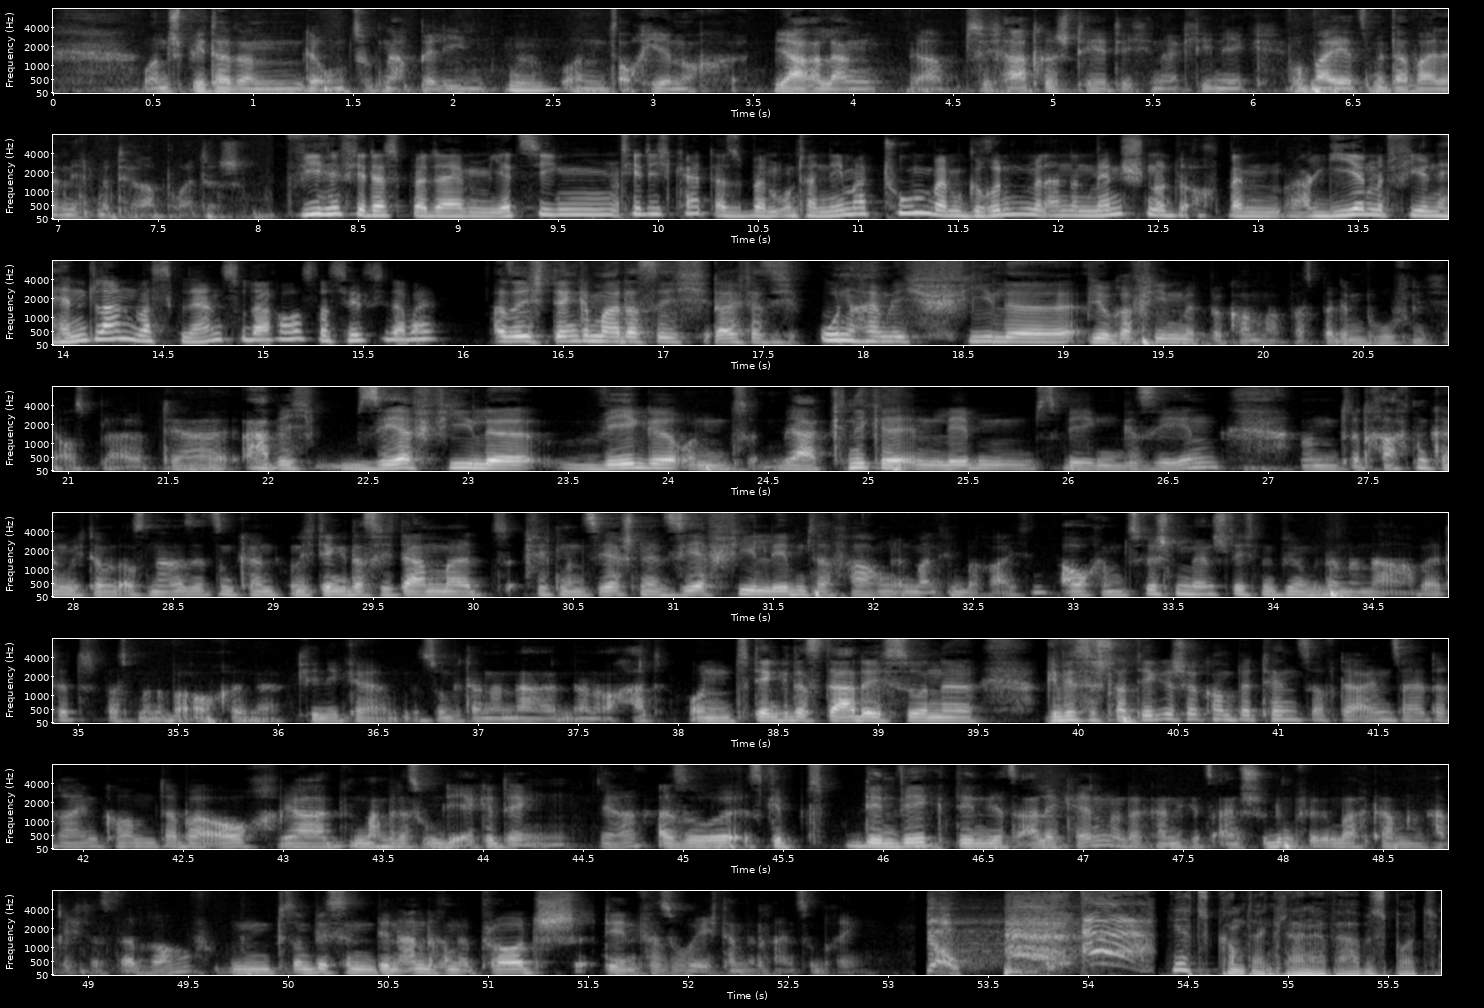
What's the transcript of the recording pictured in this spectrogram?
und später dann der Umzug nach Berlin mhm. und auch hier noch jahrelang ja, psychiatrisch tätig in der Klinik, wobei jetzt mittlerweile nicht mehr therapeutisch. Wie hilft dir das bei deinem jetzigen Tätigkeit, also beim Unternehmertum, beim Gründen mit anderen Menschen und auch beim Agieren mit vielen Händlern? Was lernst du daraus? Was hilft dir dabei? Also ich denke mal, dass ich, dadurch, dass ich unheimlich viele Biografien mitbekommen habe, was bei dem Beruf nicht ausbleibt, ja, habe ich sehr viele Wege und ja, Knicke in Lebenswegen gesehen und betrachten können, mich damit auseinandersetzen können. Und ich denke, dass ich damit kriegt man sehr schnell sehr viel Lebenserfahrung in manchen Bereichen, auch im Zwischenmenschlichen, wie man miteinander arbeitet, was man aber auch in der Klinik so miteinander dann auch hat. Und ich denke, dass dadurch so eine gewisse strategische Kompetenz auf der einen Seite reinkommt, aber auch, ja, machen wir das um die Ecke denken. Ja, also es gibt den Weg, den jetzt alle kennen, und da kann ich jetzt ein Studium für gemacht haben, dann habe ich das da drauf. Und so ein bisschen den anderen Approach, den versuche ich damit reinzubringen. Jetzt kommt ein kleiner Werbespot.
